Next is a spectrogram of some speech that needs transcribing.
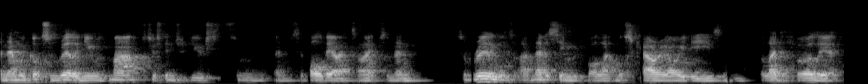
and then we've got some really new. Mark's just introduced some um, types, and then some really ones I've never seen before, like Muscarioides and Ledifolia.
